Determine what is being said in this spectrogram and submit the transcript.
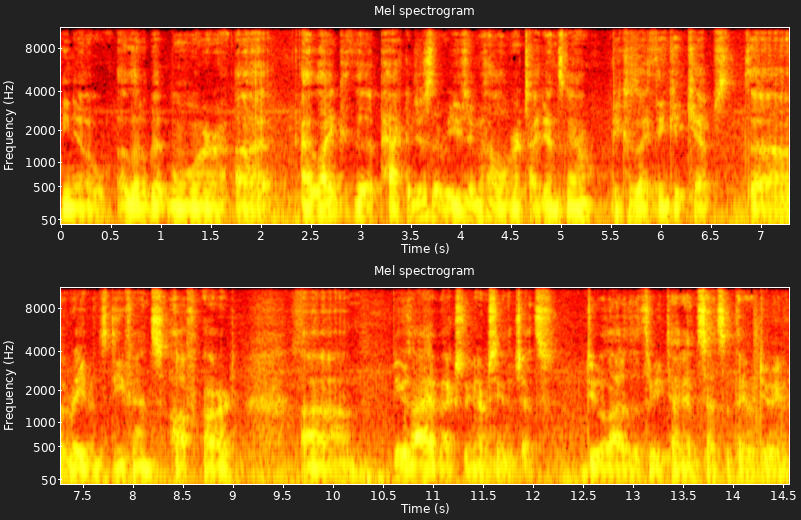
you know, a little bit more. Uh, I like the packages that we're using with all of our tight ends now because I think it kept the Ravens defense off guard. Um, because I have actually never seen the Jets do a lot of the three tight end sets that they were doing.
